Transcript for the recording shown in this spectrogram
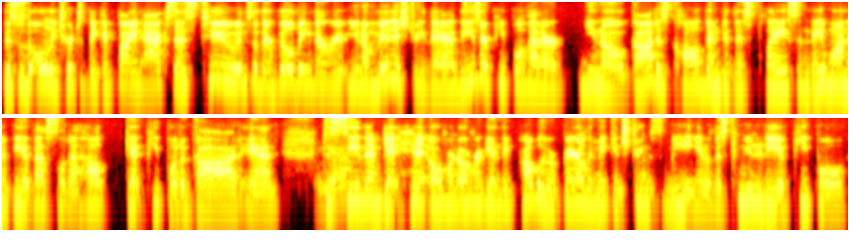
this was the only church that they could find access to. And so they're building their you know ministry there. These are people that are you know god has called them to this place and they want to be a vessel to help get people to god. And to yeah. see them get hit over and over again they probably were barely making strings meet you know this community of people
